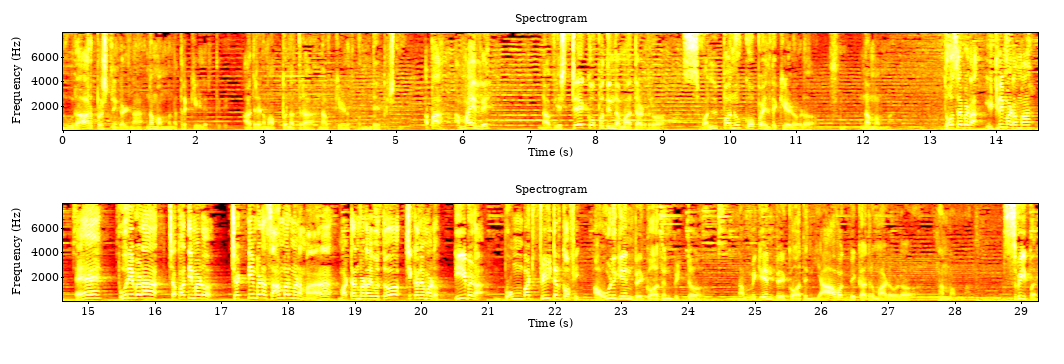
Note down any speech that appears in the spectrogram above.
ನೂರಾರು ಪ್ರಶ್ನೆಗಳನ್ನ ನಮ್ಮ ಅಮ್ಮನ ಹತ್ರ ಕೇಳಿರ್ತೀವಿ. ಆದ್ರೆ ನಮ್ಮ ಅಪ್ಪನ ಹತ್ರ ನಾವು ಕೇಳೋದು ಒಂದೇ ಪ್ರಶ್ನೆ. ಅಪ್ಪ, ಅಮ್ಮ ಎಲ್ಲಿ? ನಾವ್ ಎಷ್ಟೇ ಕೋಪದಿಂದ ಮಾತಾಡಿದ್ರು ಸ್ವಲ್ಪನೂ ಕೋಪ ಇಲ್ಲದೆ ಕೇಳೋಳು. ನಮ್ಮಮ್ಮ. ದೋಸೆ ಬೇಡ, ಇಡ್ಲಿ ಮಾಡಮ್ಮ. ಏ, ಪೂರಿ ಬೇಡ, ಚಪಾತಿ ಮಾಡು. ಚಟ್ನಿ ಬೇಡ, ಸಾಂಬಾರ್ ಮಾಡಮ್ಮ. ಮಟನ್ ಬೇಡ ಇವತ್ತು, ಚಿಕನ್ ಮಾಡು. ಟೀ ಬೇಡ, ಬೊಂಬಟ್ ಫಿಲ್ಟರ್ ಕಾಫಿ. ಅವಳಿಗೇನ್ ಬೇಕೋ ಅದನ್ ಬಿಟ್ಟು, ನಮಗೇನ್ ಬೇಕೋ ಅದನ್ನ ಯಾವಾಗ ಬೇಕಾದ್ರೂ ಮಾಡೋಳು. ನಮ್ಮಮ್ಮ. Sweeper,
